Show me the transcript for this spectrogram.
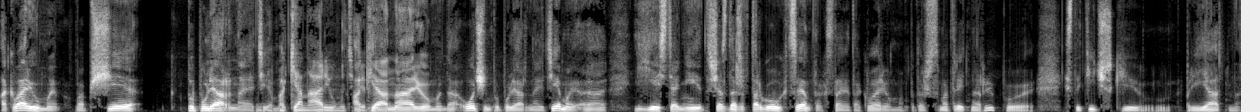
Аквариумы вообще популярная тема. Океанариумы теперь. Океанариумы, да. да, очень популярная тема. А, есть они, сейчас даже в торговых центрах ставят аквариумы, потому что смотреть на рыб эстетически приятно.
